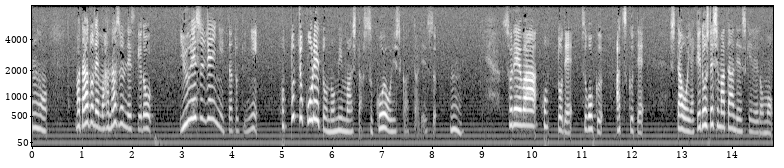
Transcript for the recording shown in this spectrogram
うん。また後でも話すんですけど、USJ に行った時に、ホットチョコレートを飲みました。すごい美味しかったです。うん。それはホットですごく熱くて、舌をやけどしてしまったんですけれども、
